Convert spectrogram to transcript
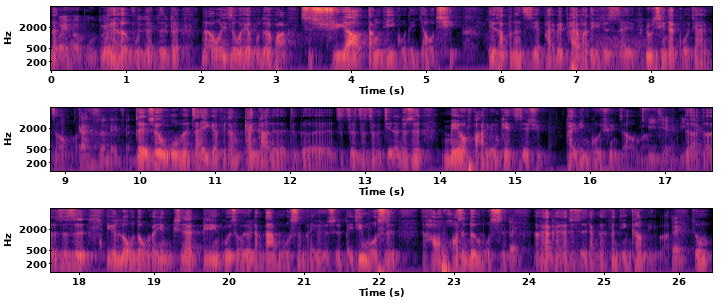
那维和部队，维和部队，对对对。那问题是维和部队的话是需要当地国的邀请。也就是他不能直接派，被派的话等于就是在入侵人家国家，你知道吗？干涉内政。对，所以我们在一个非常尴尬的这个这这这这个阶段，就是没有法源可以直接去派兵过去，你知道吗？理解，理解。对啊，对啊，这是一个漏洞啊，因为现在毕竟国际社会有两大模式嘛，一个就是北京模式，好华盛顿模式。对。然后大家看起来就是两个人分庭抗礼嘛。对。所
